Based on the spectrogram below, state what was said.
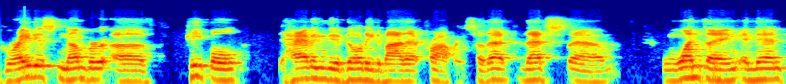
greatest number of people having the ability to buy that property. So that that's uh, one thing. And then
